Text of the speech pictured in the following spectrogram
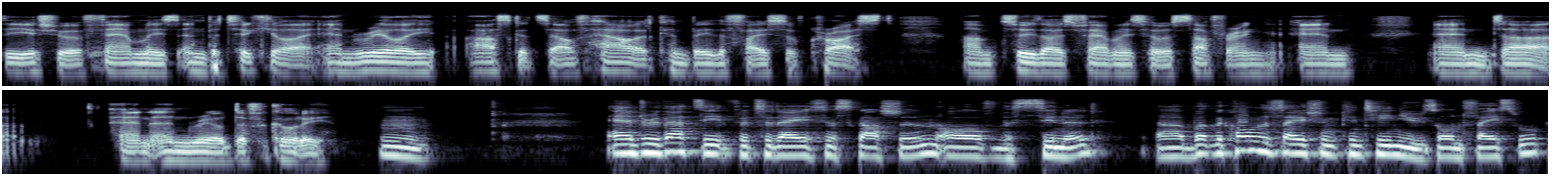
the issue of families in particular and really ask itself how it can be the face of Christ um, to those families who are suffering and and uh, and in real difficulty. Mm. Andrew, that's it for today's discussion of the Synod. Uh, but the conversation continues on Facebook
